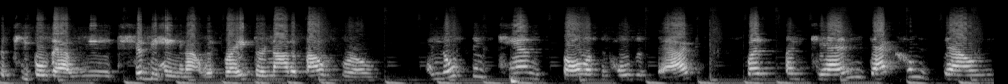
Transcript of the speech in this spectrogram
the people that we should be hanging out with, right? They're not about growth. And those things can stall us and hold us back. But again, that comes down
